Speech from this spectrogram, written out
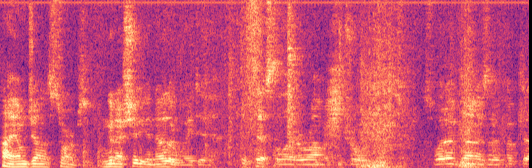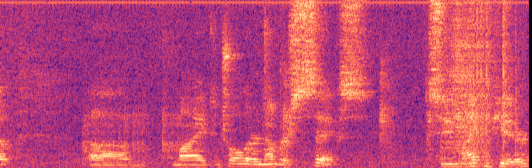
Hi, I'm John Storms. I'm going to show you another way to, to test the Light-O-Rama controller. So what I've done is I've hooked up um, my controller number 6 to my computer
